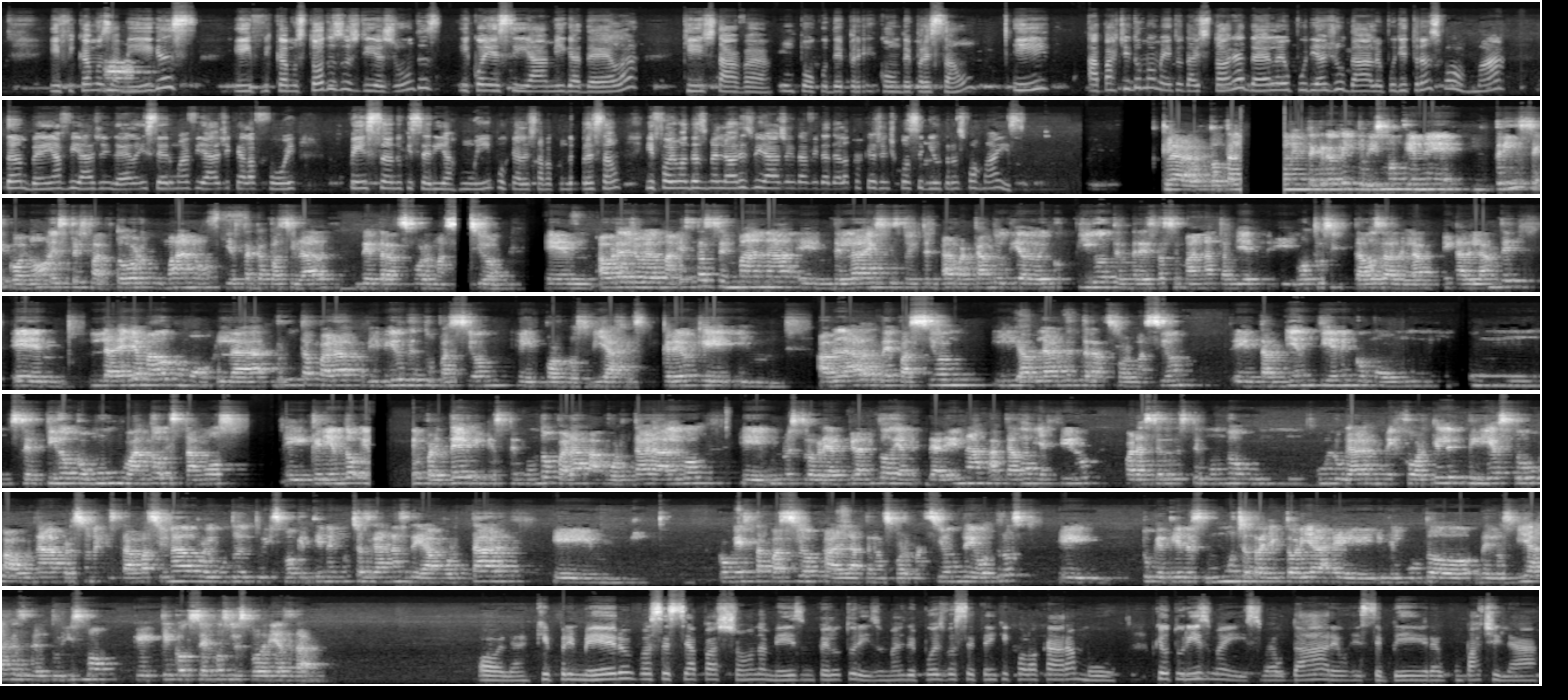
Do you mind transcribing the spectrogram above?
e ficamos amigas e ficamos todos os dias juntas e conheci a amiga dela que estava um pouco depre com depressão e a partir do momento da história dela eu pude ajudá-la, eu pude transformar também a viagem dela em ser uma viagem que ela foi pensando que seria ruim porque ela estava com depressão e foi uma das melhores viagens da vida dela porque a gente conseguiu transformar isso. Claro, totalmente. Creo que el turismo tiene intrínseco, ¿no? Este factor humano y esta capacidad de transformación. Eh, ahora, Joelma, esta semana eh, de live que estoy arrancando el día de hoy contigo, tendré esta semana también eh, otros invitados en adelante. la he llamado como la ruta para vivir de tu pasión por los viajes. Creo que em, hablar de pasión y hablar de transformación también tienen como un, sentido común cuando estamos queriendo emprender en este mundo para aportar algo, eh, nuestro granito de, arena a cada viajero para hacer de este mundo un, lugar mejor. ¿Qué le dirías tú a una persona que está apasionada por el mundo del turismo, que tiene muchas ganas de aportar eh, con esta pasión a la transformación de otros? Eh, tú que tienes mucha trayectoria eh, en el mundo de los viajes del turismo, ¿qué, ¿qué, consejos les podrías dar? Olha, que primeiro você se apaixona mesmo pelo turismo, mas depois você tem que colocar amor, porque o turismo é isso, é o dar, é o receber, é o compartilhar,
